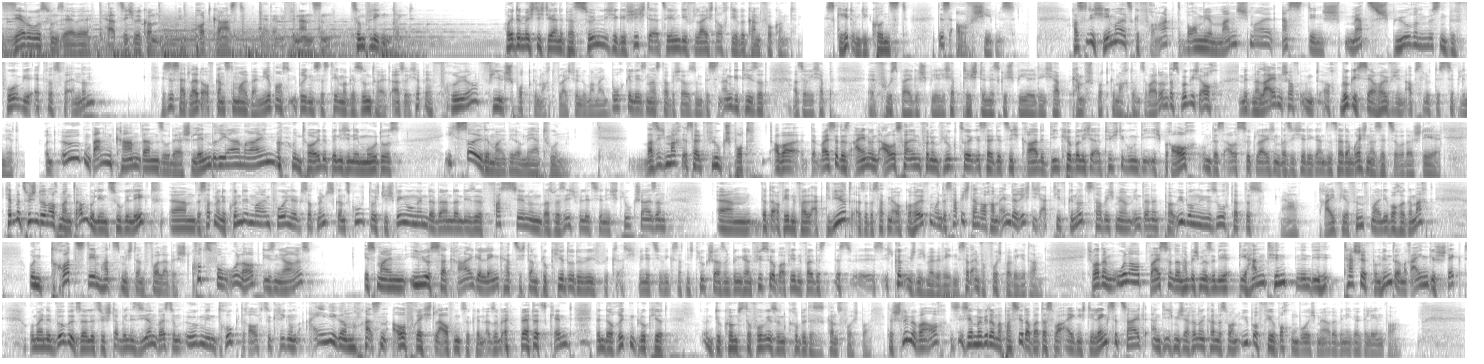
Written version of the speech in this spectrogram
Servus vom Serve, herzlich willkommen im Podcast, der deine Finanzen zum Fliegen bringt. Heute möchte ich dir eine persönliche Geschichte erzählen, die vielleicht auch dir bekannt vorkommt. Es geht um die Kunst des Aufschiebens. Hast du dich jemals gefragt, warum wir manchmal erst den Schmerz spüren müssen, bevor wir etwas verändern? Es ist halt leider oft ganz normal. Bei mir war es übrigens das Thema Gesundheit. Also ich habe ja früher viel Sport gemacht. Vielleicht, wenn du mal mein Buch gelesen hast, habe ich auch so ein bisschen angeteasert. Also ich habe äh, Fußball gespielt, ich habe Tischtennis gespielt, ich habe Kampfsport gemacht und so weiter. Und das wirklich auch mit einer Leidenschaft und auch wirklich sehr häufig und absolut diszipliniert. Und irgendwann kam dann so der Schlendrian rein und heute bin ich in dem Modus, ich sollte mal wieder mehr tun. Was ich mache, ist halt Flugsport. Aber weißt du, das Ein- und Aushallen von einem Flugzeug ist halt jetzt nicht gerade die körperliche Ertüchtigung, die ich brauche, um das auszugleichen, was ich hier die ganze Zeit am Rechner sitze oder stehe. Ich habe mir zwischendrin auch mal ein Trampolin zugelegt. Ähm, das hat mir eine Kundin mal empfohlen. Die hat gesagt, Mensch, ist ganz gut durch die Schwingungen. Da werden dann diese Faszien und was weiß ich, will jetzt hier nicht klugscheißern. Ähm, wird auf jeden Fall aktiviert. Also das hat mir auch geholfen und das habe ich dann auch am Ende richtig aktiv genutzt. Habe ich mir im Internet ein paar Übungen gesucht, habe das ja drei, vier, fünf Mal die Woche gemacht und trotzdem hat's mich dann voll erwischt. Kurz vorm Urlaub diesen Jahres ist mein Iliosakralgelenk hat sich dann blockiert oder wie, ich will jetzt hier wie gesagt nicht klugscheißen, ich bin kein Physio, aber auf jeden Fall, das, das ist, ich könnte mich nicht mehr bewegen. Es hat einfach furchtbar wehgetan. Ich war dann im Urlaub, weißt du, und dann habe ich mir so die, die Hand hinten in die Tasche vom Hintern reingesteckt, um meine Wirbelsäule zu stabilisieren, weißt du, um irgendwie einen Druck drauf zu kriegen, um einigermaßen aufrecht laufen zu können. Also wer, wer das kennt, wenn der Rücken blockiert und du kommst davor wie so ein Krüppel, das ist ganz furchtbar. Das Schlimme war auch, es ist ja immer wieder mal passiert, aber das war eigentlich die längste Zeit, an die ich mich erinnern kann, das waren über vier Wochen Wochen, wo ich mehr oder weniger gelähmt war.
